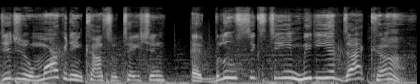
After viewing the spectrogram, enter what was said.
digital marketing consultation at blue16media.com.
